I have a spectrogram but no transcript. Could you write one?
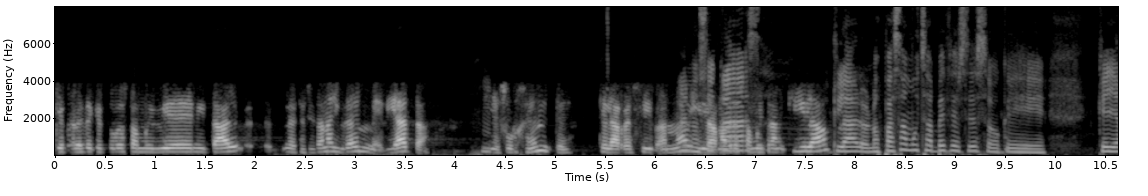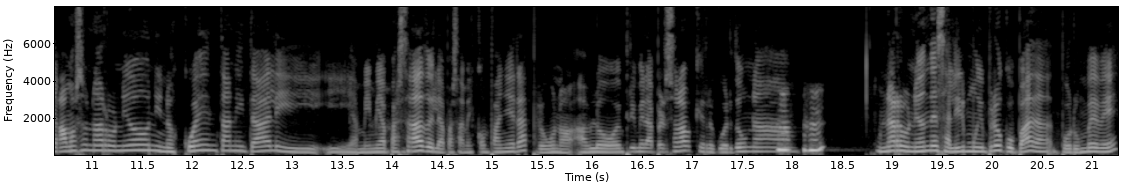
que parece que todo está muy bien y tal, necesitan ayuda inmediata y es urgente que la reciban, ¿no? y la madre está muy tranquila. Claro, nos pasa muchas veces eso, que, que llegamos a una reunión y nos cuentan y tal, y, y, a mí me ha pasado y le ha pasado a mis compañeras, pero bueno, hablo en primera persona porque recuerdo una, una reunión de salir muy preocupada por un bebé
